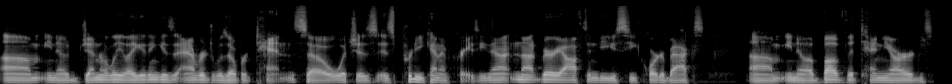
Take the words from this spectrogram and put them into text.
Um, you know, generally, like I think his average was over ten, so which is is pretty kind of crazy. Not not very often do you see quarterbacks, um, you know, above the ten yards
